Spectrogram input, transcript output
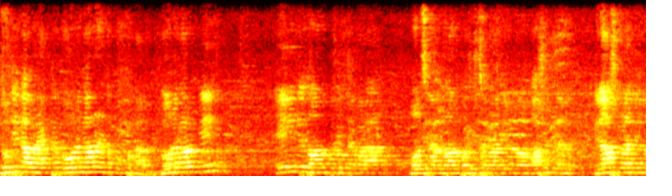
দুটি কারণ, একটা গৌণ কারণ, একটা মুখ্য কারণ। গৌণ কারণ কি? এই যে ধর্ম প্রতিষ্ঠা করা বলছিলাম ধর্ম প্রতিষ্ঠা করার জন্য, অসুবিধা বিনাশ করার জন্য,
